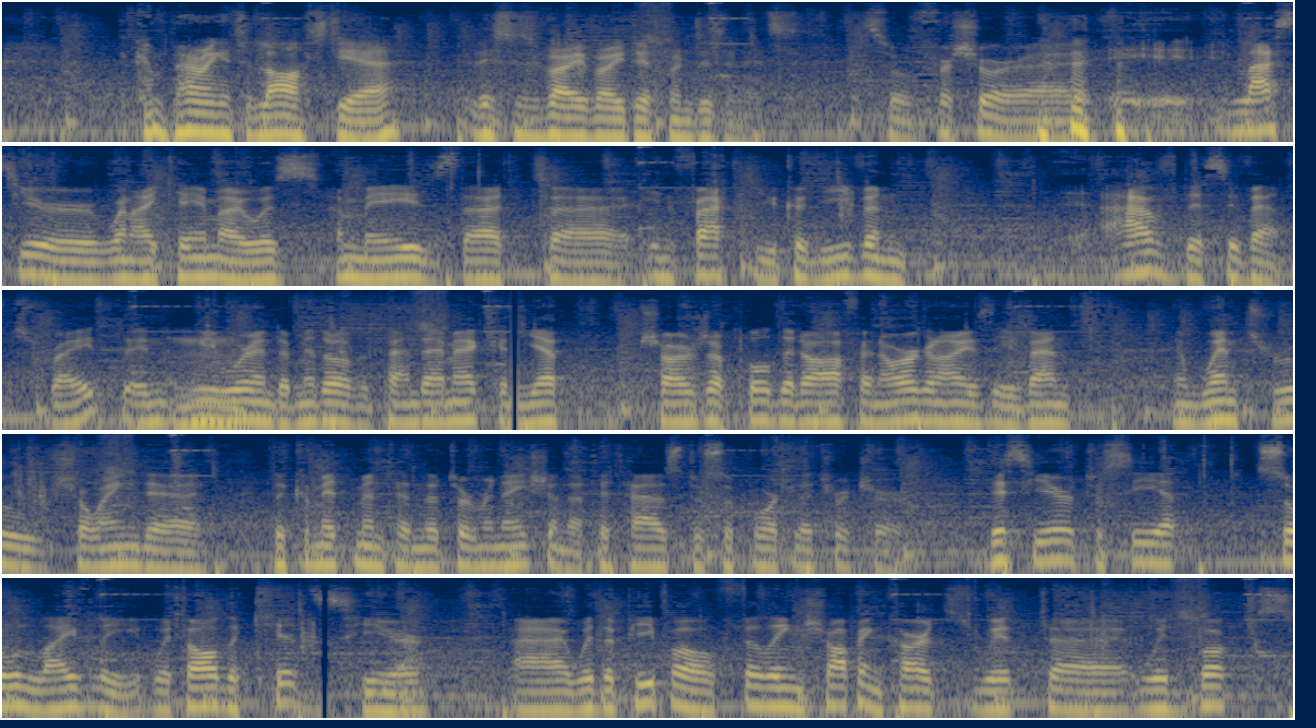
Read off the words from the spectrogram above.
comparing it to last year, this is very, very different, isn't it? So for sure, uh, last year when I came, I was amazed that uh, in fact you could even have this event, right? And mm. we were in the middle of a pandemic, and yet Sharjah pulled it off and organized the event and went through showing the the commitment and determination that it has to support literature. This year, to see it so lively with all the kids here, uh, with the people filling shopping carts with uh, with books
